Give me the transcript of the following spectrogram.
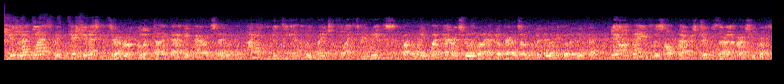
Here's what happened last week, in case you missed it. Is there ever a good time to have your parents stay with you? I haven't been together with Rachel for like three weeks. By the way, my parents really want to have your parents over for dinner before they leave town. You know, I'm paying for this whole Paris trip. It's their anniversary present.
